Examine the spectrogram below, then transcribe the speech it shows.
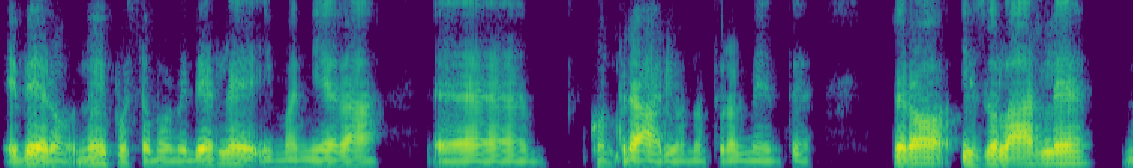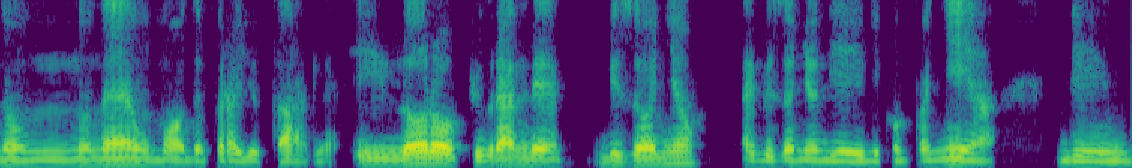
è vero, noi possiamo vederle in maniera eh, contraria, naturalmente, però isolarle non, non, è un modo per aiutarle. Il loro più grande bisogno è bisogno di, di compagnia, di,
